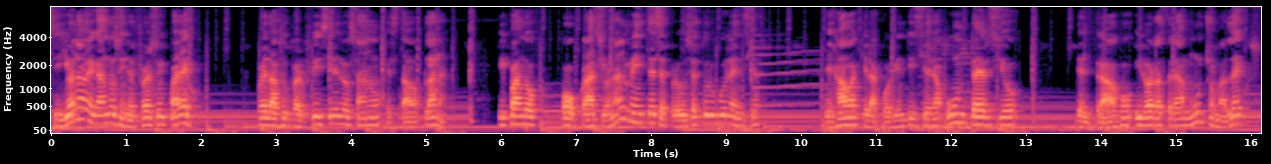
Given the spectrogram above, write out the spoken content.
Siguió navegando sin esfuerzo y parejo, pues la superficie del océano estaba plana. Y cuando ocasionalmente se produce turbulencia, dejaba que la corriente hiciera un tercio del trabajo y lo arrastrara mucho más lejos.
